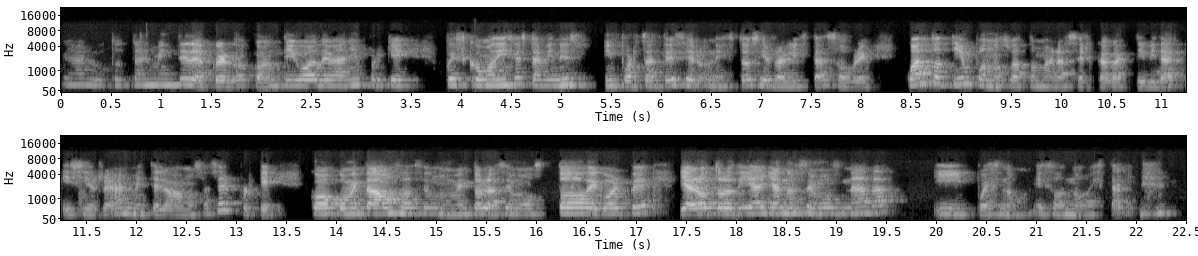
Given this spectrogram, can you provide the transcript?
Claro, totalmente de acuerdo contigo, Devani, porque pues como dices, también es importante ser honestos y realistas sobre cuánto tiempo nos va a tomar hacer cada actividad y si realmente la vamos a hacer, porque como comentábamos hace un momento, lo hacemos todo de golpe y al otro día ya no hacemos nada y pues no, eso no está bien.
